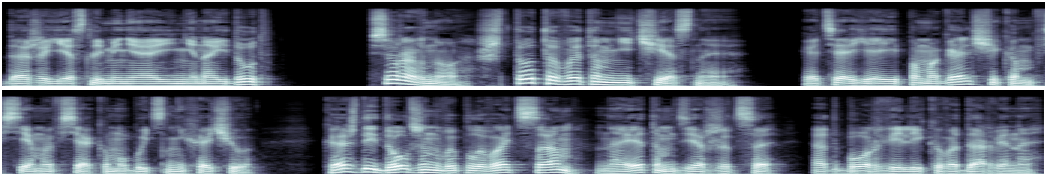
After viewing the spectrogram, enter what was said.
Даже если меня и не найдут?» «Все равно, что-то в этом нечестное. Хотя я и помогальщиком всем и всякому быть не хочу. Каждый должен выплывать сам, на этом держится отбор великого Дарвина.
